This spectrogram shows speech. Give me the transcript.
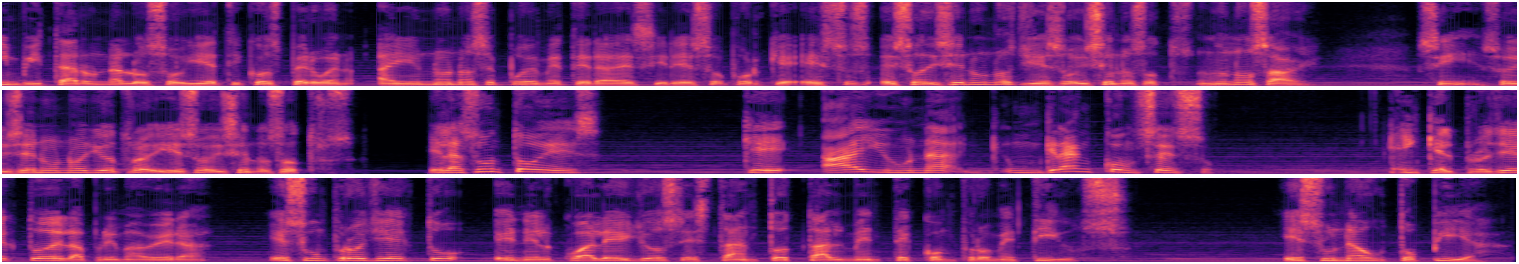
invitaron a los soviéticos, pero bueno, ahí uno no se puede meter a decir eso porque eso, eso dicen unos y eso dicen los otros. Uno no sabe. ¿sí? Eso dicen uno y otro y eso dicen los otros. El asunto es que hay una, un gran consenso en que el proyecto de la primavera es un proyecto en el cual ellos están totalmente comprometidos. Es una utopía.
